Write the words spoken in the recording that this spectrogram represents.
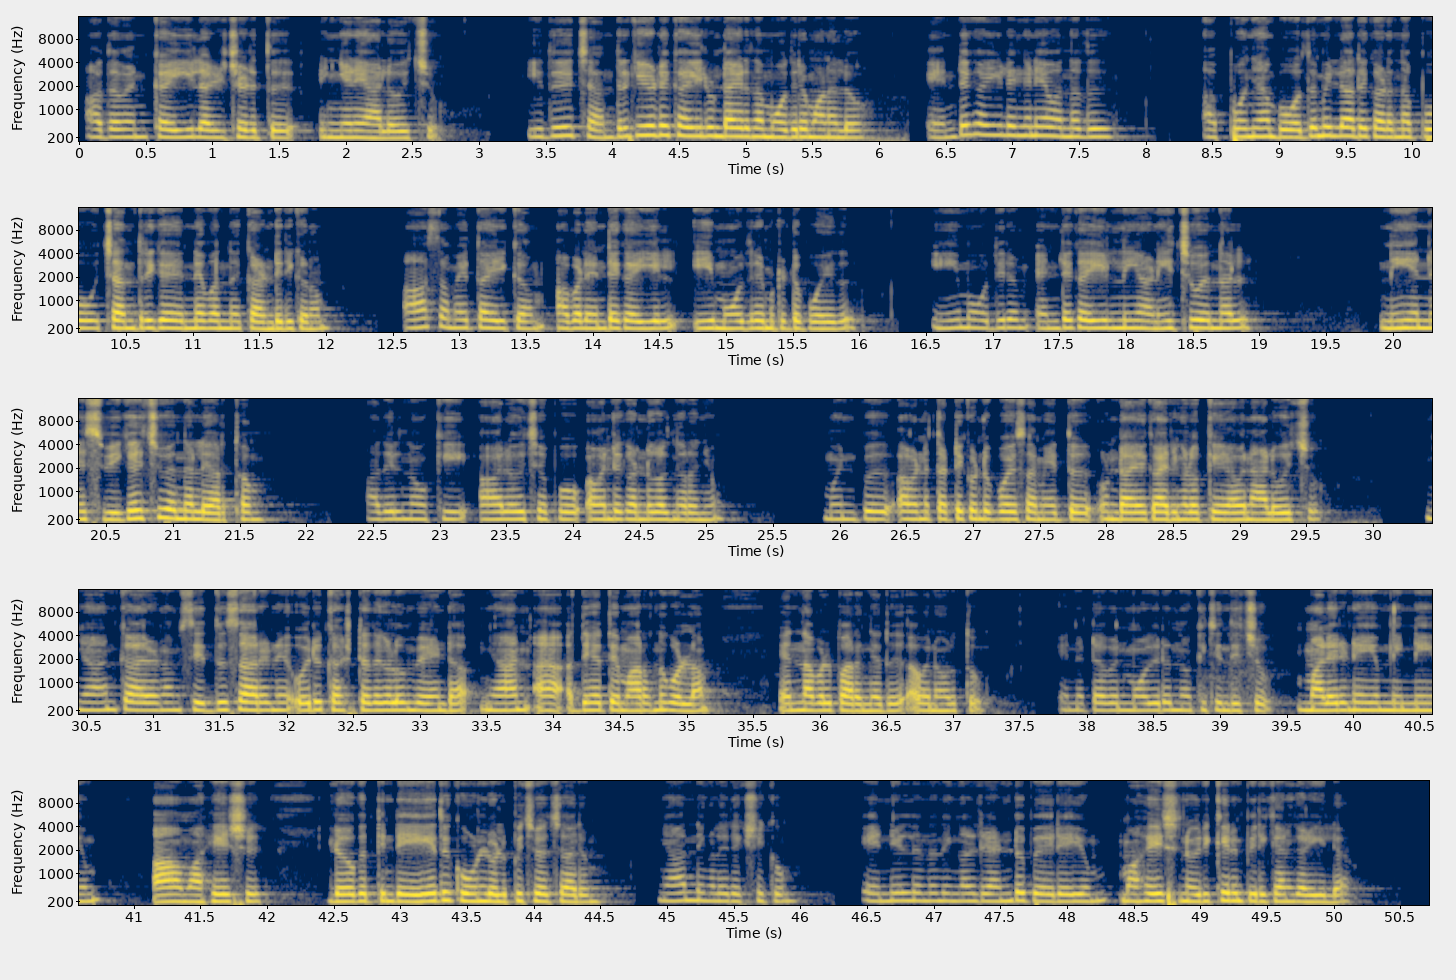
അതവൻ കയ്യിൽ അഴിച്ചെടുത്ത് ഇങ്ങനെ ആലോചിച്ചു. ഇത് ചന്ദ്രികയുടെ കയ്യിലുണ്ടായിരുന്ന മോതിരമാണല്ലോ. എന്റെ കയ്യിൽ എങ്ങനെയാ വന്നത്? അപ്പോൾ ഞാൻ ബോധമില്ലാതെ കടന്നപ്പോൾ ചന്ദ്രിക എന്നെ വന്ന് കണ്ടിരിക്കണം. ആ സമയത്തായിരിക്കാം അവൾ എന്റെ കയ്യിൽ ഈ മോതിരം ഇട്ടിട്ട് പോയത്. ഈ മോതിരം എന്റെ കയ്യിൽ നീ അണിയിച്ചു എന്നാൽ നീ എന്നെ സ്വീകരിച്ചു എന്നല്ലേ അർത്ഥം? അതിൽ നോക്കി ആലോചിച്ചപ്പോൾ അവന്റെ കണ്ണുകൾ നിറഞ്ഞു. മുൻപ് അവനെ തട്ടിക്കൊണ്ടുപോയ സമയത്ത് ഉണ്ടായ കാര്യങ്ങളൊക്കെ അവൻ ആലോചിച്ചു. ഞാൻ കാരണം സിദ്ധു സാറിന് ഒരു കഷ്ടതകളും വേണ്ട. ഞാൻ അദ്ദേഹത്തെ മറന്നുകൊള്ളാം എന്നവൾ പറഞ്ഞത് ഓർത്തു എന്നിട്ട് അവൻ മോതിരം നോക്കി ചിന്തിച്ചു. മലരിനെയും നിന്നെയും ആ മഹേഷ് ലോകത്തിന്റെ ഏത് കോണിൽ ഒളിപ്പിച്ചു വെച്ചാലും ഞാൻ നിങ്ങളെ രക്ഷിക്കും. എന്നിൽ നിന്ന് നിങ്ങൾ രണ്ടു പേരെയും മഹേഷിന് ഒരിക്കലും പിരിക്കാൻ കഴിയില്ല.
